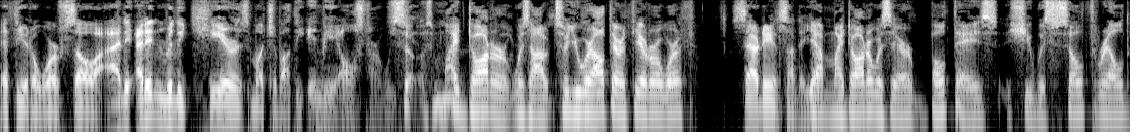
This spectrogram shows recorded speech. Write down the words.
at Theodore Wirth. So I, I didn't really care as much about the NBA All Star Week. So, so my daughter was out. So you were out there at Theodore Wirth. Saturday and Sunday. Yep. Yeah, my daughter was there both days. She was so thrilled.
